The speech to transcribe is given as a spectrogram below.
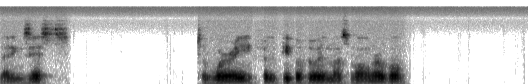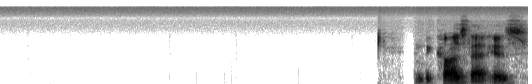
that exists to worry for the people who are the most vulnerable. And because that is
